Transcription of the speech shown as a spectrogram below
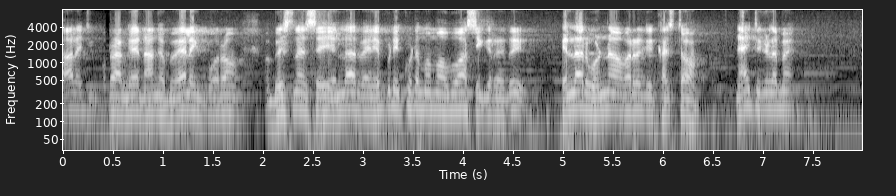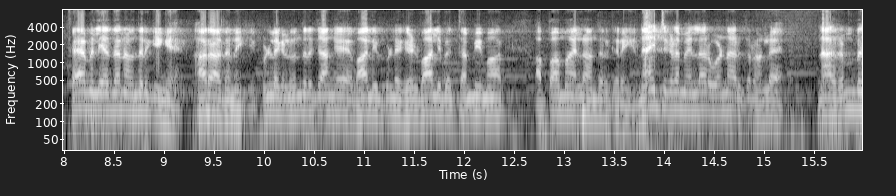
காலேஜுக்கு போகிறாங்க நாங்கள் வேலைக்கு போகிறோம் பிஸ்னஸ் எல்லோரும் வேலை எப்படி குடும்பமாக உபவாசிக்கிறது? எல்லோரும் ஒன்றா வர்றதுக்கு கஷ்டம். ஞாயிற்றுக்கிழமை ஃபேமிலியாக தானே வந்திருக்கீங்க? ஆராதனைக்கு. பிள்ளைகள் வந்திருக்காங்க வாலி பிள்ளைகள் வாலிப தம்பிமார் அப்பா அம்மா எல்லாம் வந்திருக்கிறீங்க. ஞாயிற்றுக்கிழமை எல்லாரும் ஒன்றா இருக்கிறோம்ல? நான் ரொம்ப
